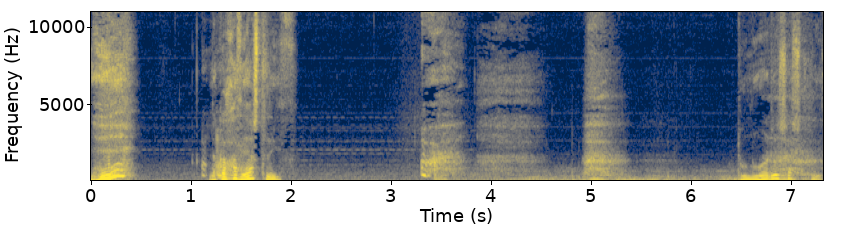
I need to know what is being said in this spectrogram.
¿Eh? La caja de Astrid. ¿Tú no eres Astrid?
